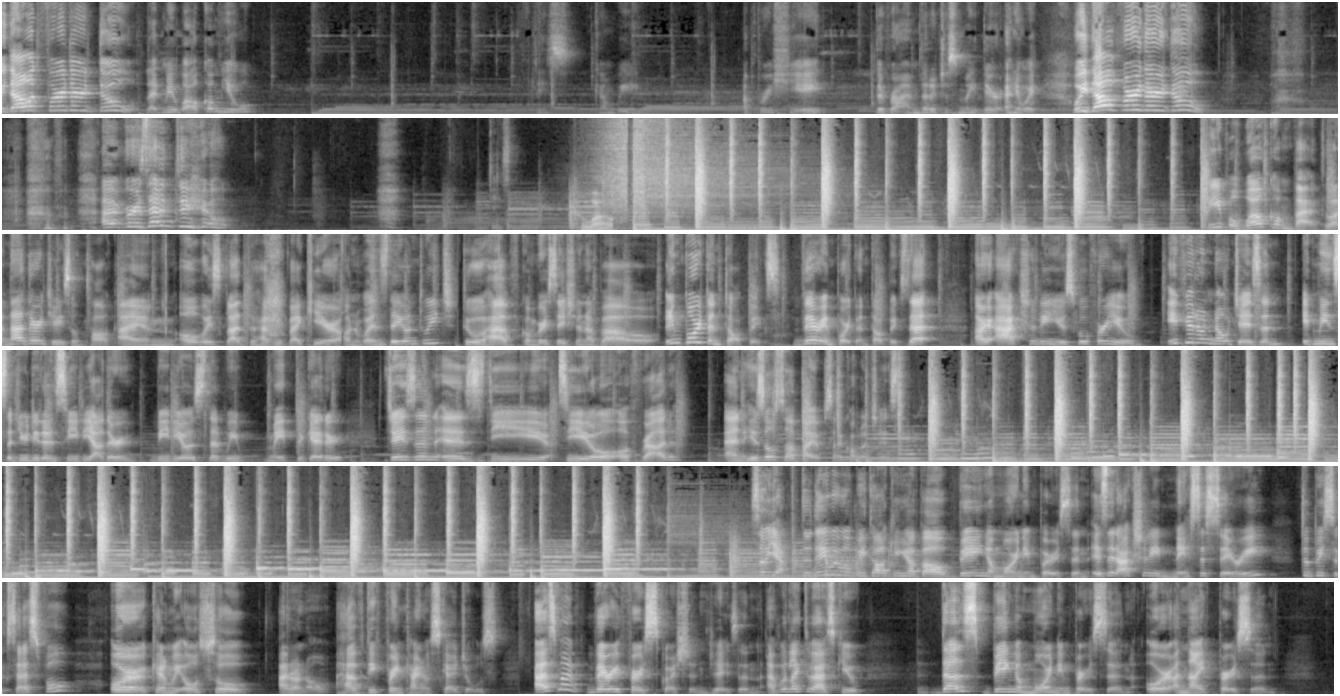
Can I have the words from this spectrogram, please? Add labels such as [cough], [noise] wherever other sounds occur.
Without further ado, let me welcome you. Please, can we appreciate the rhyme that I just made there? Anyway, without further ado, [laughs] I present to you. Jason. Hello. People, welcome back to another Jason Talk. I am always glad to have you back here on Wednesday on Twitch to have conversation about important topics, very important topics that are actually useful for you. If you don't know Jason, it means that you didn't see the other videos that we made together. Jason is the CEO of RAD, and he's also a biopsychologist. Talking about being a morning person. Is it actually necessary to be successful or can we also, I don't know, have different kind of schedules? As my very first question, Jason, I would like to ask you does being a morning person or a night person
